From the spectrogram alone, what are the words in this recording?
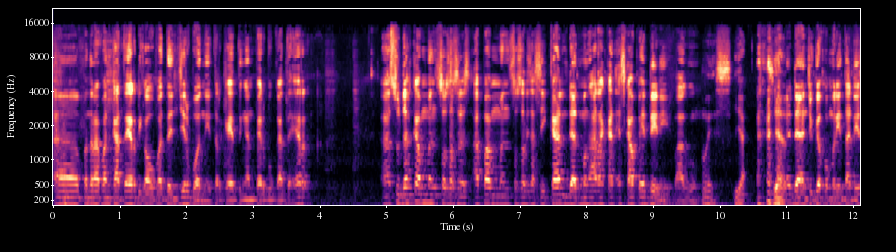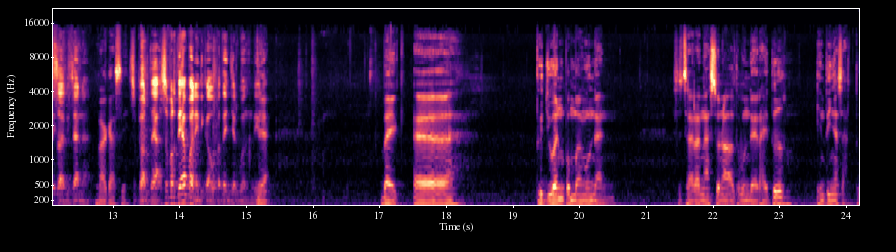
eh, penerapan KTR di Kabupaten Cirebon nih terkait dengan Perbu KTR. Eh, sudahkah mensosialis apa mensosialisasikan dan mengarahkan SKPD nih, Pak Agung? Wes, ya, siap. dan juga pemerintah desa di sana. Terima kasih. Seperti seperti apa nih di Kabupaten Cirebon sendiri? Ya. Baik, eh, tujuan pembangunan secara nasional ataupun daerah itu intinya satu.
